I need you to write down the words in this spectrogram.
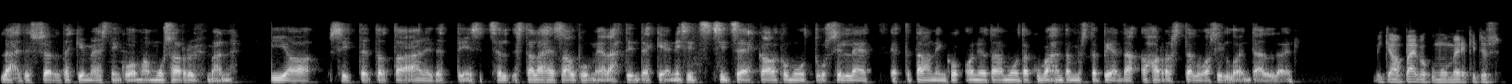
lähetysseuра teki meistä niin kuin oman musaryhmän, ja sitten tota, äänitettiin sit se, sitä lähes albumia lähtiin tekemään, niin sitten sit se ehkä alkoi muuttua silleen, että, että tämä on, niinku, on jotain muuta kuin vähän tämmöistä pientä harrastelua silloin tällöin. Mikä on päiväkumun merkitys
